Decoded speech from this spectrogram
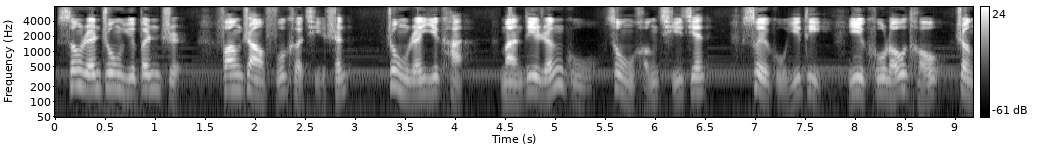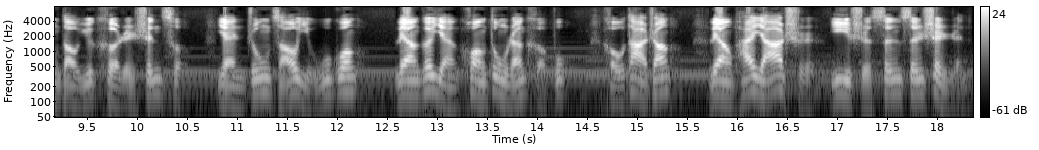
僧人终于奔至，方丈扶客起身。众人一看，满地人骨纵横其间，碎骨一地。一骷髅头正倒于客人身侧，眼中早已无光，两个眼眶动然可怖，口大张，两排牙齿亦是森森渗人。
